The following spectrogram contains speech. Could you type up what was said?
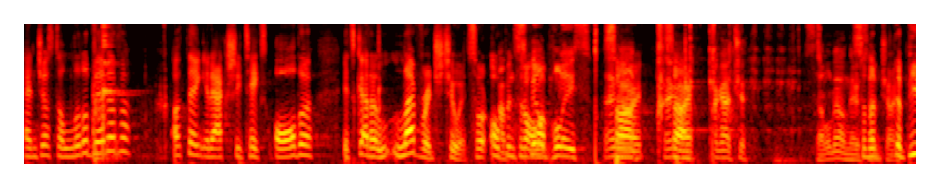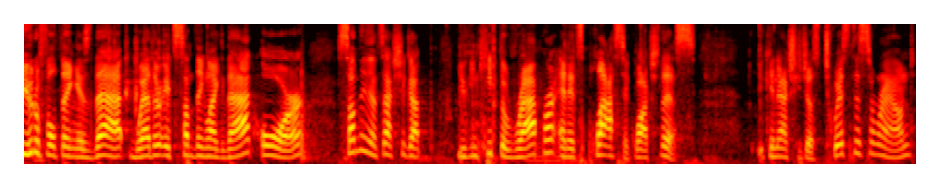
and just a little bit of a, a thing, it actually takes all the, it's got a leverage to it, so it opens um, it all. police. Hang sorry, on, sorry. On. I got you. Settle down there, so the, the, beautiful thing is that whether it's something like that or something that's actually got, you can keep the wrapper and it's plastic. Watch this. You can actually just twist this around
